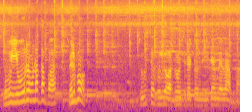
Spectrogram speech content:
నువ్వు ఈ ఊర్లో ఉండద్దబ్బా. వెళ్ళిపో. చూస్తే ఫుల్గా వర్షం వచ్చినట్టు ఉంది ఈ టైంలో ఎలా అబ్బా?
